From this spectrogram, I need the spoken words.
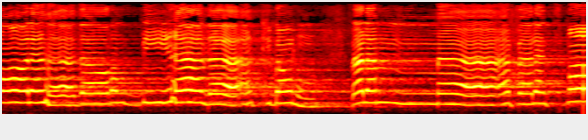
قال هذا ربي هذا أكبر. فلما أفلت قال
